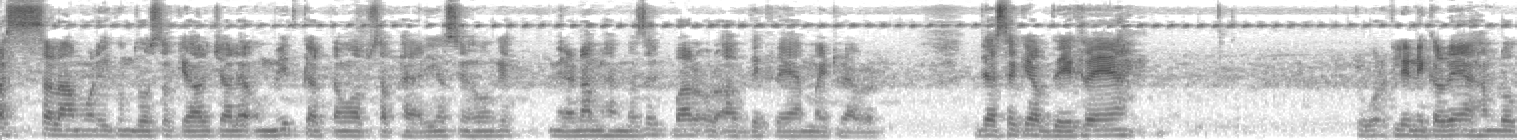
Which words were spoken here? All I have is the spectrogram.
असलकुम दोस्तों, क्या हाल चाल है? उम्मीद करता हूँ आप सब खैरियत से होंगे। मेरा नाम है मज़र इकबाल और आप देख रहे हैं माई ट्रैवलर। जैसे कि आप देख रहे हैं, टूर के लिए निकल रहे हैं हम लोग।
